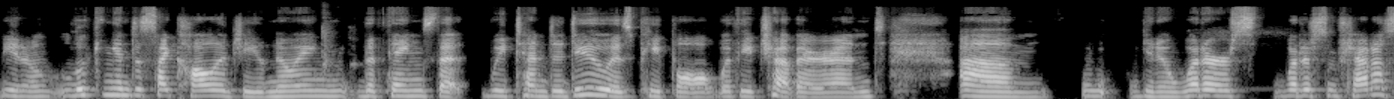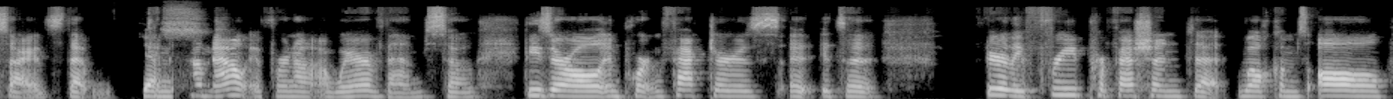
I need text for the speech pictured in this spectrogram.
you know, looking into psychology, knowing the things that we tend to do as people with each other and um you know what are what are some shadow sides that yes. can come out if we're not aware of them so these are all important factors it's a fairly free profession that welcomes all,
